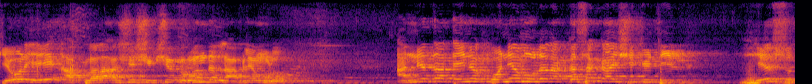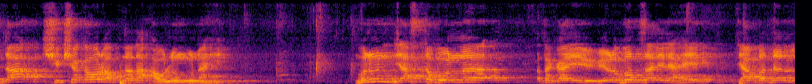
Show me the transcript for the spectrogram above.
केवळ हे आपल्याला असे शिक्षक वृंद लाभल्यामुळं अन्यथा त्याने कोण्या मुलाला कसं काय शिकवितील हे सुद्धा शिक्षकावर आपल्याला अवलंबून आहे. म्हणून जास्त बोलणं आता काही वेळ होत चाललेली आहे. त्याबद्दल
